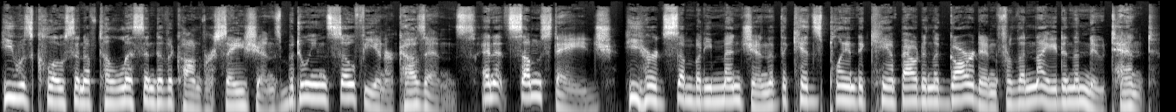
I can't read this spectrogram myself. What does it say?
he was close enough to listen to the conversations between Sophie and her cousins, and at some stage, he heard somebody mention that the kids planned to camp out in the garden for the night in the new tent.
